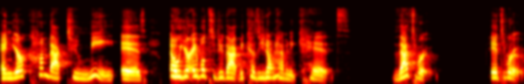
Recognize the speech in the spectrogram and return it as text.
and your comeback to me is, oh, you're able to do that because you don't have any kids. That's rude. It's rude.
